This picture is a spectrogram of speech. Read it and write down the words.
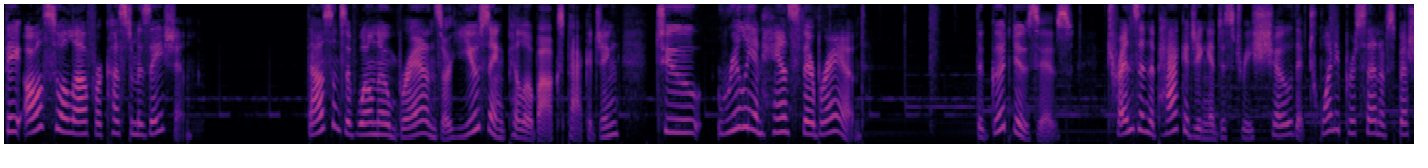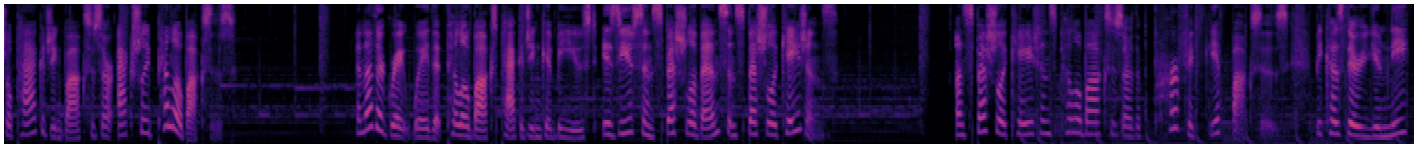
they also allow for customization. Thousands of well known brands are using Pillowbox packaging to really enhance their brand. The good news is, trends in the packaging industry show that 20% of special packaging boxes are actually pillow boxes. Another great way that Pillowbox packaging can be used is use in special events and special occasions. On special occasions, pillow boxes are the perfect gift boxes because they're unique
